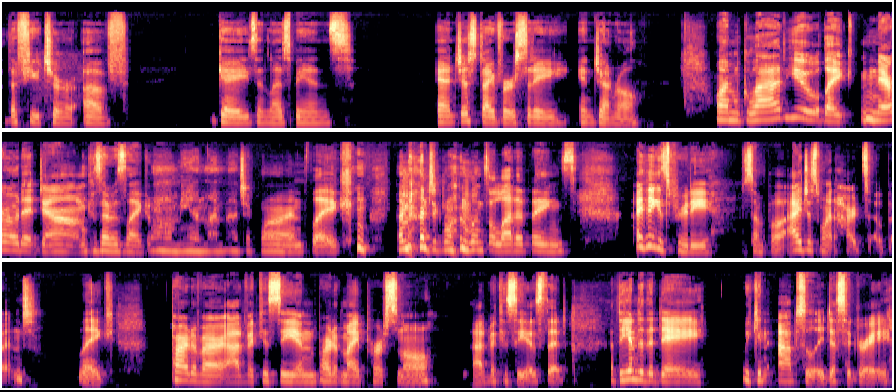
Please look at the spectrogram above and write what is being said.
the future of gays and lesbians and just diversity in general? Well, I'm glad you like narrowed it down because I was like, oh man, my magic wand. Like, my magic wand wants a lot of things. I think it's pretty simple. I just want hearts opened. Like, part of our advocacy and part of my personal advocacy is that at the end of the day, we can absolutely disagree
